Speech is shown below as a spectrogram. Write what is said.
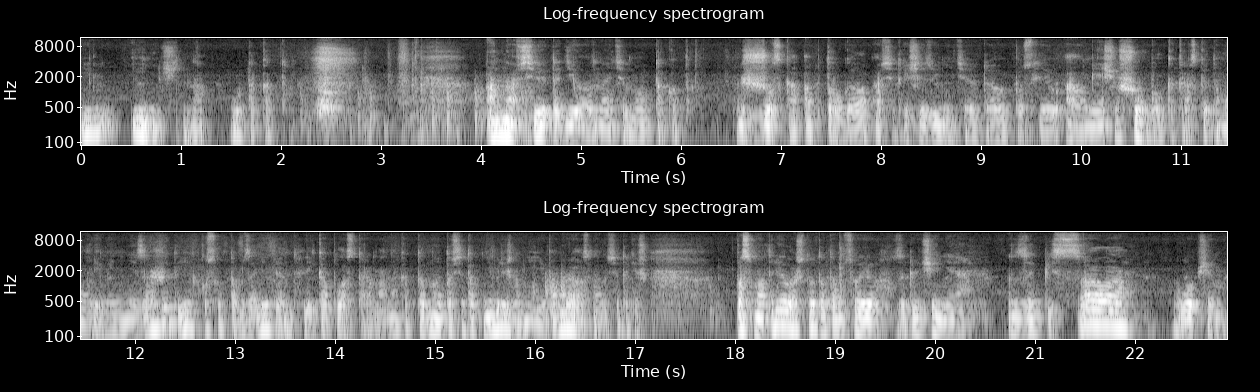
Ильинична, вот так вот. Она все это дело, знаете, ну вот так вот жестко обтрогала. А все-таки еще извините, это после... А, у меня еще шов был как раз к этому времени не зажит, и кусок там залеплен лейкопластером. Она как-то, ну, это все так небрежно, мне не понравилось. Надо все-таки посмотрела, что-то там свое заключение записала. В общем,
